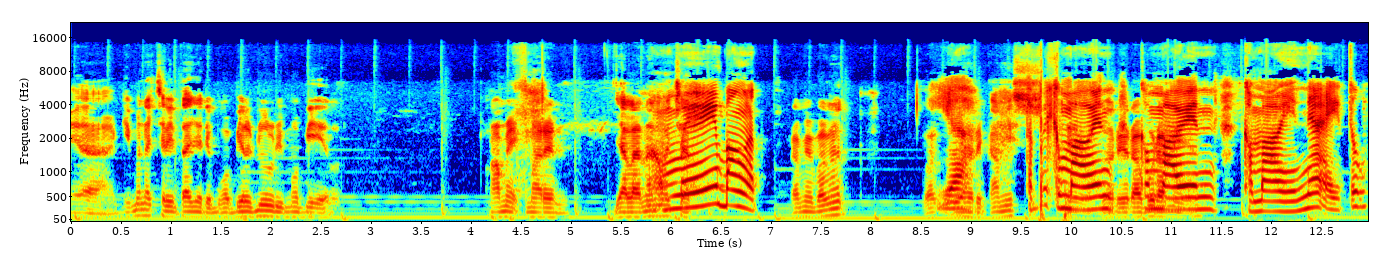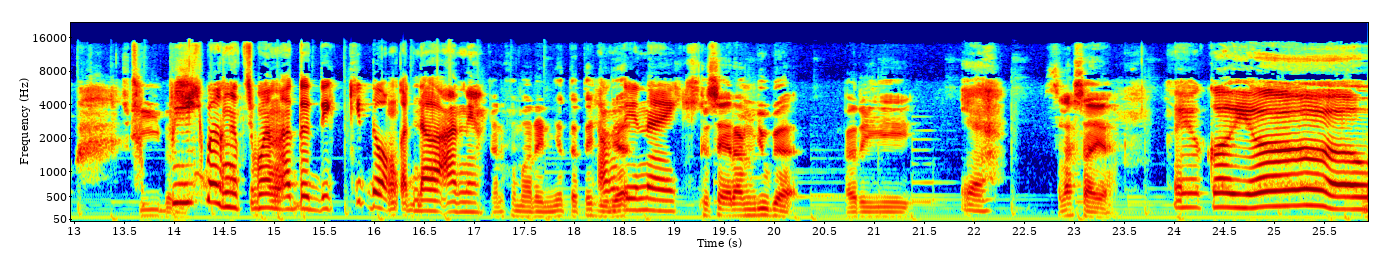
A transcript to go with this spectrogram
Ya, gimana ceritanya di mobil dulu di mobil? Rame kemarin. Jalanan macet. Rame banget. Rame banget. Waktu Iya. hari Kamis. Tapi kemarin, hari Rabu kemarin, kemarinnya itu rame. Sepi banget. banget. Cuman ada dikit doang kendaraannya. Kan kemarinnya Teteh Yang juga dinaiki. ke Serang juga hari Ya. Selasa ya. Kayak kayak.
